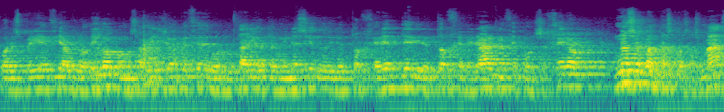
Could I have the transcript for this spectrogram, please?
por experiencia os lo digo, como sabéis yo empecé de voluntario, terminé siendo director gerente, director general, viceconsejero, no sé cuántas cosas más,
